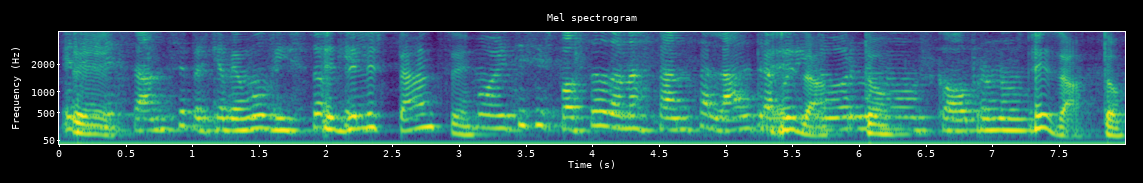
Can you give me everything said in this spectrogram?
E Eh. delle stanze perché abbiamo visto e che delle stanze. molti si spostano da una stanza all'altra, poi Esatto. ritornano, scoprono. Esatto.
